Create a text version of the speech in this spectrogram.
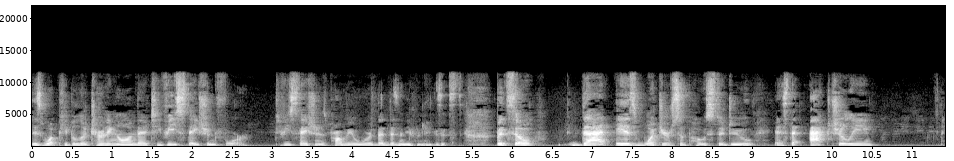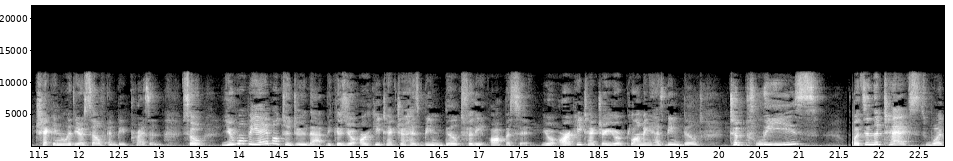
is what people are turning on their TV station for. TV station is probably a word that doesn't even exist. But so that is what you're supposed to do is to actually check in with yourself and be present. So you won't be able to do that because your architecture has been built for the opposite. Your architecture, your plumbing has been built to please what's in the text, what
